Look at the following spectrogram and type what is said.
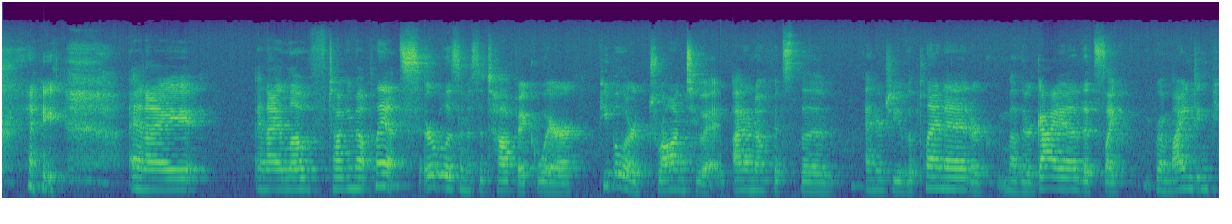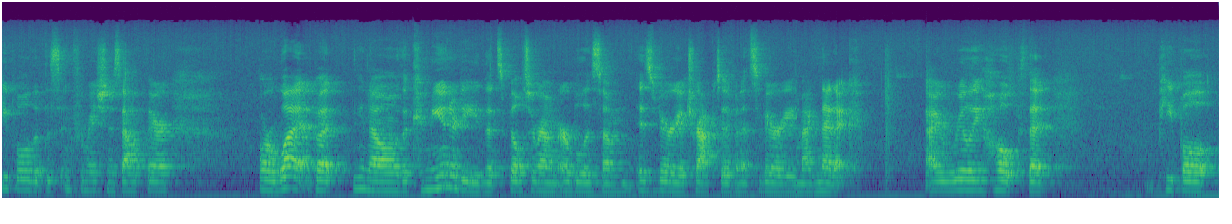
I, and I, and I love talking about plants. Herbalism is a topic where people are drawn to it. I don't know if it's the energy of the planet or Mother Gaia that's like reminding people that this information is out there or what, but you know, the community that's built around herbalism is very attractive and it's very magnetic. I really hope that people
